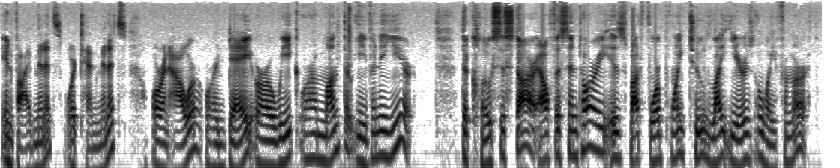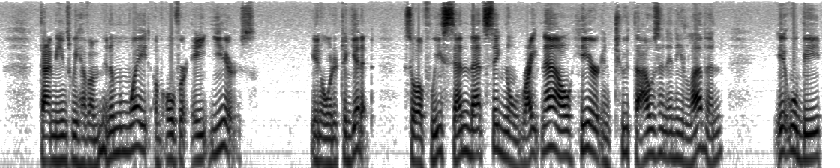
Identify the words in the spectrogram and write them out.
in five minutes or 10 minutes or an hour or a day or a week or a month or even a year. The closest star, Alpha Centauri, is about 4.2 light years away from Earth. That means we have a minimum wait of over eight years in order to get it. So if we send that signal right now, here in 2011, it will be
